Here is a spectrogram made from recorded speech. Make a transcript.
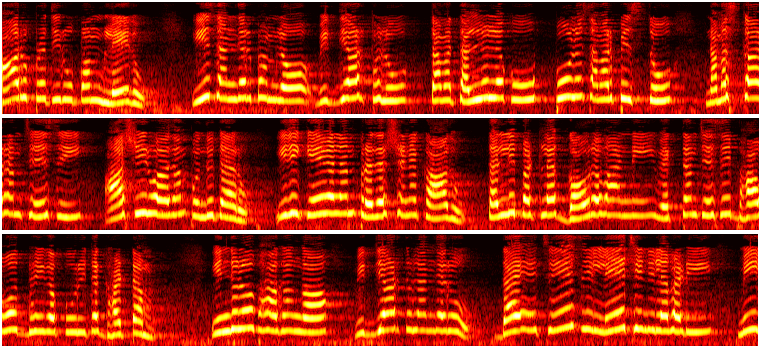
మారు ప్రతిరూపం లేదు. ఈ సందర్భంలో విద్యార్థులు తమ తల్లులకు పూలు సమర్పిస్తూ నమస్కారం చేసి ఆశీర్వాదం పొందుతారు. ఇది కేవలం ప్రదర్శన కాదు. తల్లి పట్ల గౌరవాన్ని వ్యక్తం చేసే భావోద్వేగపూరిత ఘట్టం. ఇందులో భాగంగా విద్యార్థులందరూ దయచేసి లేచి నిలబడి మీ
